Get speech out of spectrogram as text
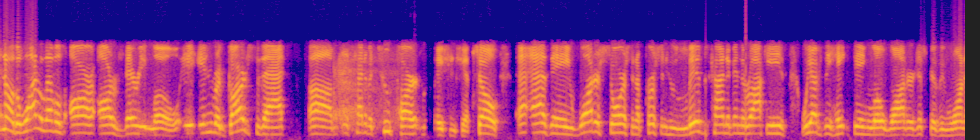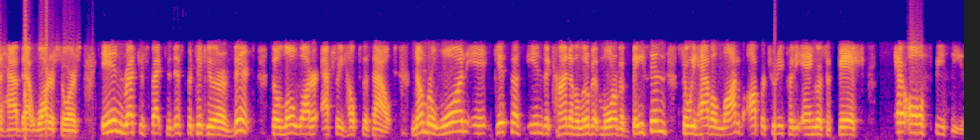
no, the water levels are are very low. In regards to that, um, it's kind of a two part relationship. So, as a water source and a person who lives kind of in the Rockies, we obviously hate seeing low water just because we want to have that water source. In retrospect to this particular event, the low water actually helps us out. Number one, it gets us into kind of a little bit more of a basin, so we have a lot of opportunity for the anglers to fish all species.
